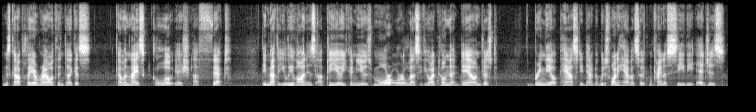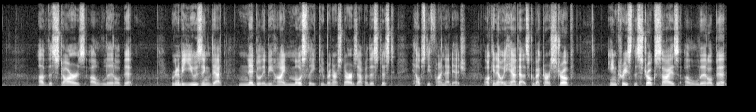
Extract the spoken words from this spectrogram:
And just kind of play around with it until it gets kind of a nice glow-ish effect. The amount that you leave on is up to you. You can use more or less. If you want to tone that down, just bring the opacity down. But we just want to have it so we can kind of see the edges of the stars a little bit. We're going to be using that nebula behind mostly to bring our stars out, but this just helps define that edge. Okay, now we have that. Let's go back to our stroke. Increase the stroke size a little bit.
